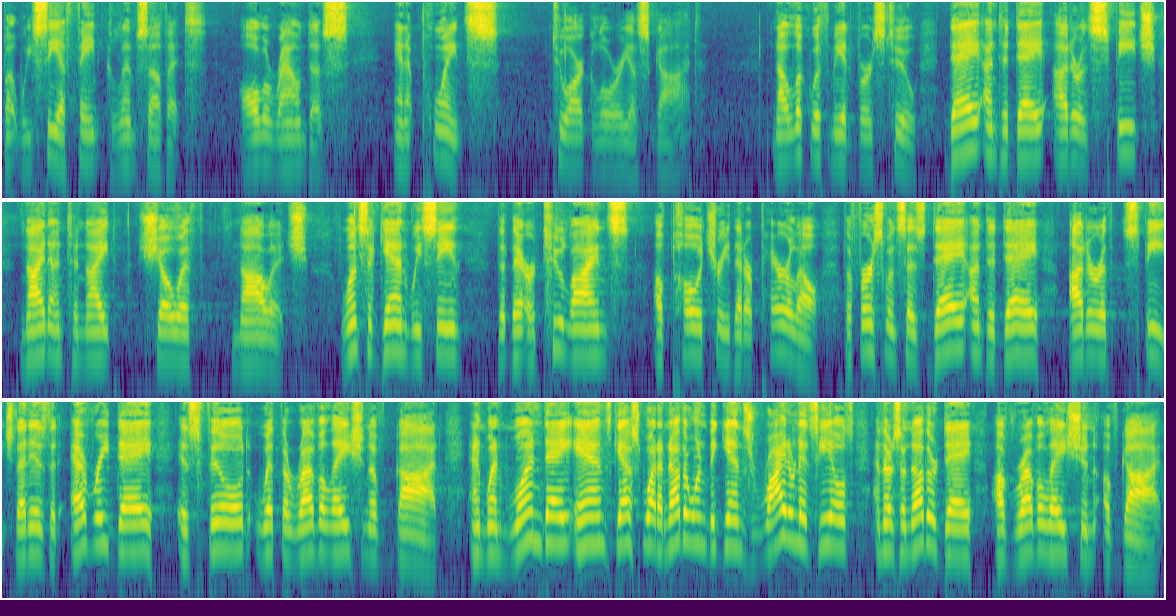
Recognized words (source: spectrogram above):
But we see a faint glimpse of it all around us, and it points to our glorious God. Now look with me at verse 2. Day unto day uttereth speech, night unto night showeth knowledge. Once again, we see that there are two lines of poetry that are parallel. The first one says, Day unto day uttereth speech. That is, that every day is filled with the revelation of God. And when one day ends, guess what? Another one begins right on its heels, and there's another day of revelation of God.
